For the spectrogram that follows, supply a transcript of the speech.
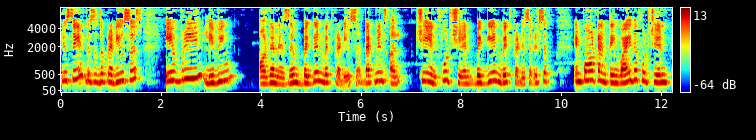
You see, this is the producers. Every living organism begin with producer. That means a chain, food chain begin with producer. It's a important thing. Why the food chain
